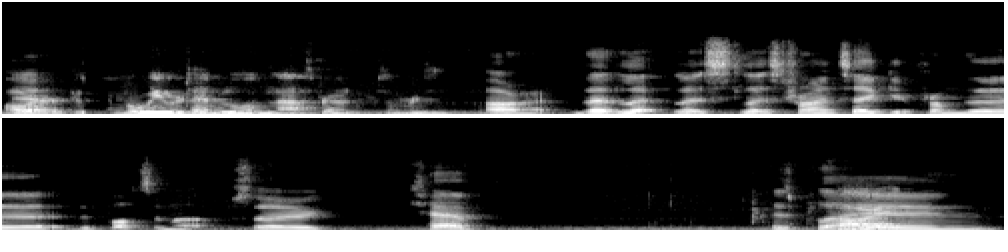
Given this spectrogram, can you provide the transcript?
Or Yeah. because remember we were table one last round for some reason. All right. Let, let, let's let's try and take it from the the bottom up. So Kev is playing.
